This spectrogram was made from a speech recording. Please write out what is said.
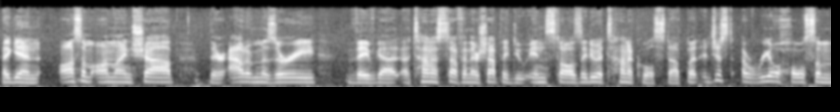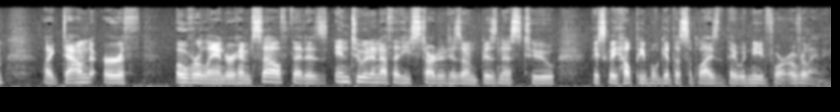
again, awesome online shop. They're out of Missouri. They've got a ton of stuff in their shop. They do installs, they do a ton of cool stuff, but just a real wholesome, like down to earth overlander himself that is into it enough that he started his own business to basically help people get the supplies that they would need for overlanding.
